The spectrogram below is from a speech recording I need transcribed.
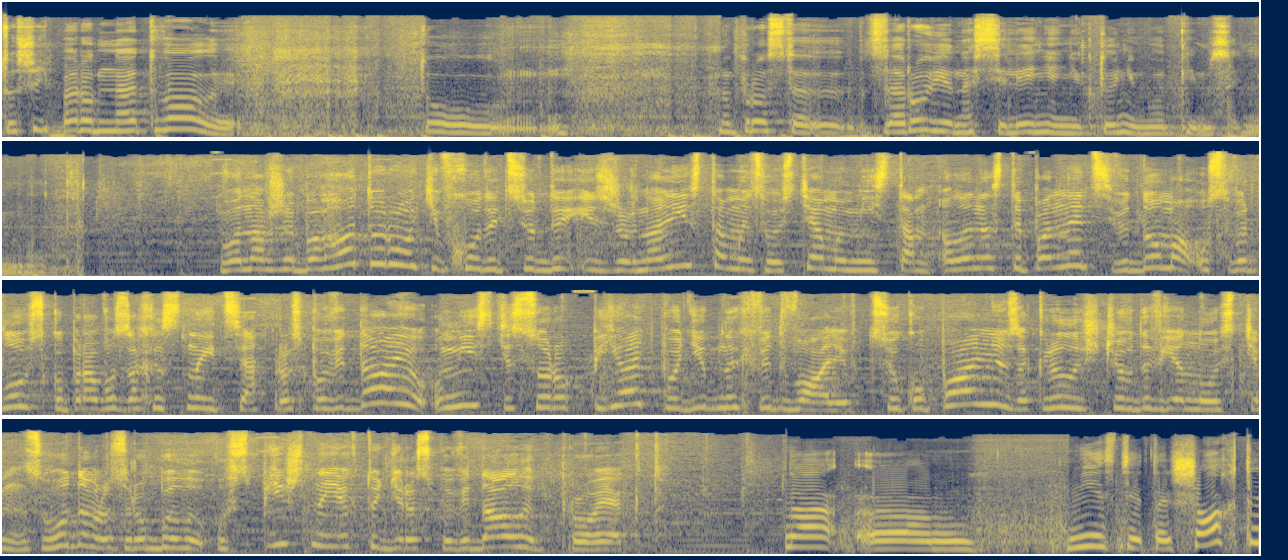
тушить породные отвалы, то ну, просто здоровье населения никто не будет им заниматься. Вона вже багато років ходить сюди із журналістами, з гостями міста. Олена Степанець відома у Свердловську правозахисниця. Розповідає, у місті 45 подібних відвалів. Цю копальню закрили ще в 90-ті. Згодом розробили успішний, як тоді розповідали, проєкт. На эм, месте этой шахты,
